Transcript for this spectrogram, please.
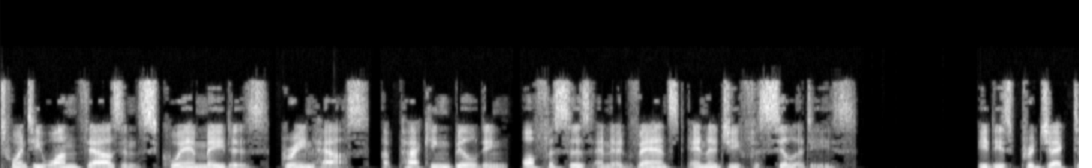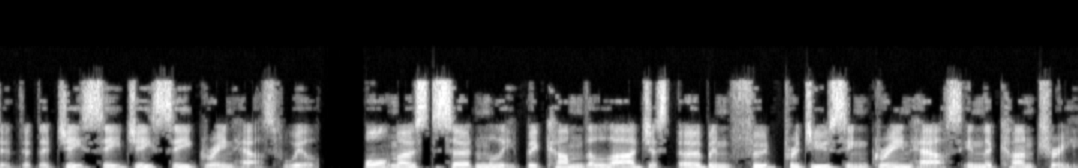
(21,000 square meters) greenhouse, a packing building, offices and advanced energy facilities. It is projected that the GCGC greenhouse will almost certainly become the largest urban food-producing greenhouse in the country.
